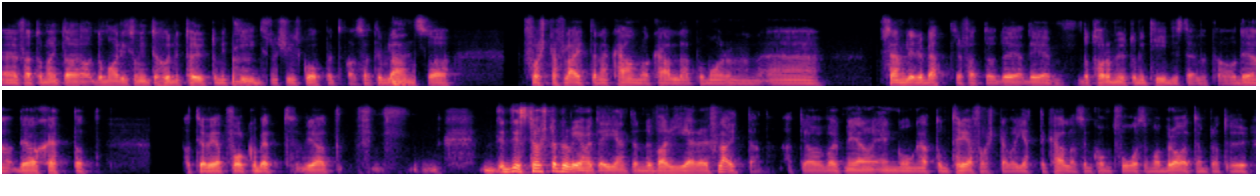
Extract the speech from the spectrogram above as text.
Uh, för att de har, inte, de har liksom inte hunnit ta ut dem i tid mm. från kylskåpet. Va? Så att ibland mm. så första flighterna kan vara kalla på morgonen. Uh, Sen blir det bättre för att då, det, det, då tar de ut dem i tid istället. Och det, det har skett att, att jag vet folk har bett. Vi har, det, det största problemet är egentligen det varierar i flighten. Att jag har varit med en gång att de tre första var jättekalla, sen kom två som var bra i temperatur,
